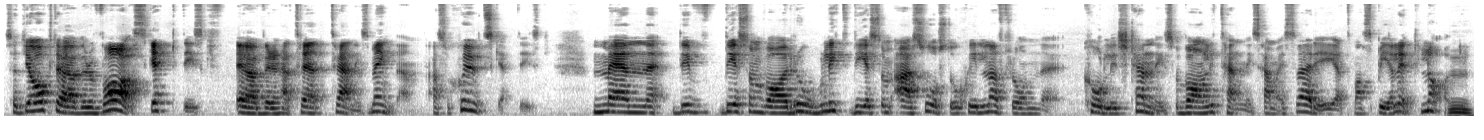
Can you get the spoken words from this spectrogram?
Så att jag åkte över och var skeptisk över den här trä- träningsmängden. Alltså sjukt skeptisk. Men det, det som var roligt, det som är så stor skillnad från college-tennis och vanlig tennis hemma i Sverige är att man spelar ett lag. Mm.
